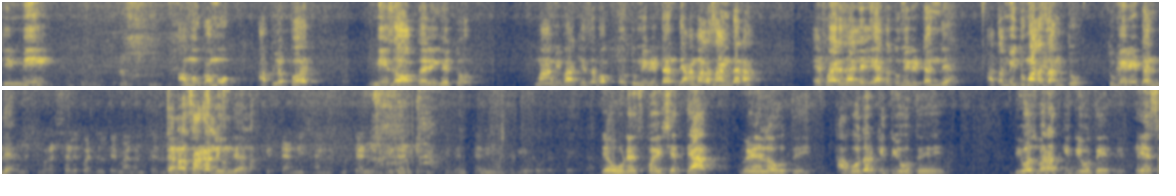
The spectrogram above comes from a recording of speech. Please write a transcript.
की मी अमुक अमुक आपलं पद मी जबाबदारी घेतो मग आम्ही बाकीचं बघतो. तुम्ही रिटर्न द्या. आम्हाला सांगता ना. एफ आय आर झालेली आता तुम्ही रिटर्न द्या. आता मी तुम्हाला सांगतो तुम्ही रिटर्न द्या. वृषाली पाटील ते मॅडम त्यांना सांगा लिहून द्यायला की त्यांनी सांगितलं त्यांनीच ती गाडी चेक केली आणि त्यांनी म्हटलं की तेवढेच पैसे तेवढेच पैसे त्या वेळेला होते. अगोदर किती होते? दिवसभरात किती होते? हे स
